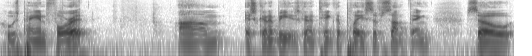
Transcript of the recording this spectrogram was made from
who's paying for it? Um, it's going to be it's going to take the place of something. So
